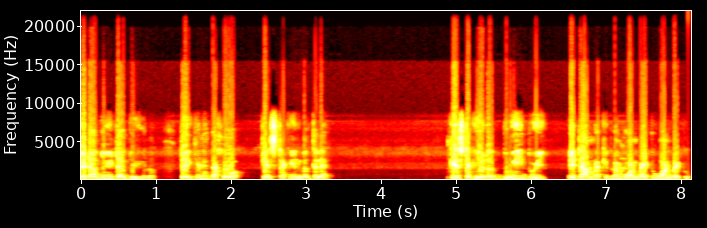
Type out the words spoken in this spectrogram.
তো এটাও দুই এটাও দুই হলো। তো এখানে দেখো, কেসটা কি হলো তাহলে? কেসটা কি হলো? দুই দুই। এটা আমরা কি পেলাম? One by two one by two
